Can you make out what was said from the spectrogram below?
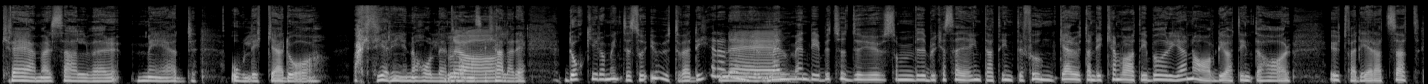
krämer, salver med olika då bakterieinnehåll eller ja. vad man ska kalla det. Dock är de inte så utvärderade ännu. Men, men det betyder ju som vi brukar säga inte att det inte funkar utan det kan vara att det är början av det och att det inte har utvärderats. Så att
